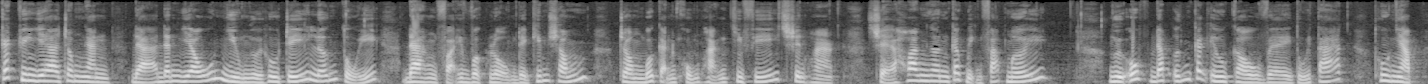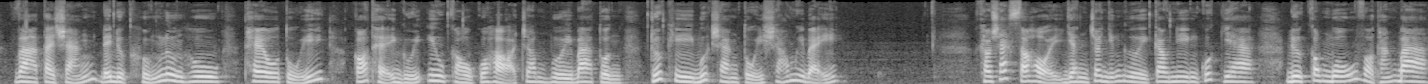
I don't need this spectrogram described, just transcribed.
Các chuyên gia trong ngành đã đánh dấu nhiều người hưu trí lớn tuổi đang phải vật lộn để kiếm sống trong bối cảnh khủng hoảng chi phí sinh hoạt sẽ hoan nghênh các biện pháp mới. Người Úc đáp ứng các yêu cầu về tuổi tác, thu nhập và tài sản để được hưởng lương hưu theo tuổi có thể gửi yêu cầu của họ trong 13 tuần trước khi bước sang tuổi 67. Khảo sát xã hội dành cho những người cao niên quốc gia được công bố vào tháng 3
